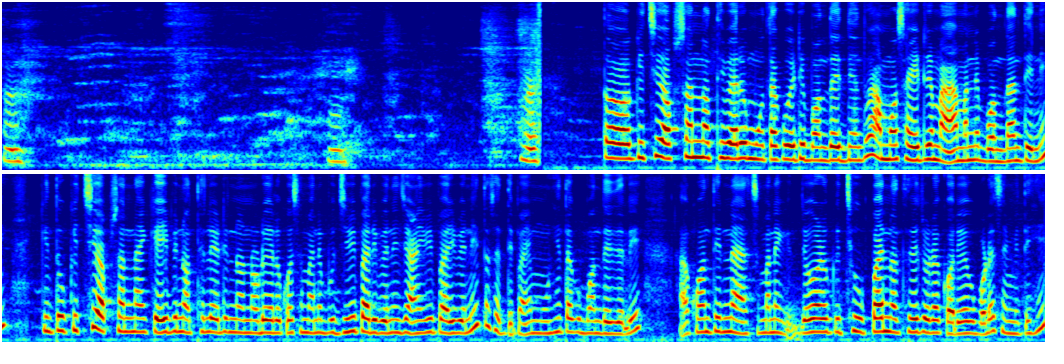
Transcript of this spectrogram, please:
ହଁ ହଁ ତ କିଛି ଅପସନ୍ ନଥିବାରୁ ମୁଁ ତାକୁ ଏଠି ବନ୍ଦେଇ ଦିଅନ୍ତୁ ଆମ ସାଇଡ଼୍ରେ ମାଆ ମାନେ ବନ୍ଦାନ୍ତିନି କିନ୍ତୁ କିଛି ଅପସନ୍ ନାହିଁ କେହି ବି ନଥିଲେ ଏଠି ନଡ଼ିଆ ଲୋକ ସେମାନେ ବୁଝି ବି ପାରିବେନି ଜାଣି ବି ପାରିବେନି ତ ସେଥିପାଇଁ ମୁଁ ହିଁ ତାକୁ ବନ୍ଦେଇ ଦେଲି ଆଉ କହନ୍ତି ନା ସେମାନେ ଯେଉଁ କିଛି ଉପାୟ ନଥିଲେ ଯେଉଁଟା କରିବାକୁ ପଡ଼େ ସେମିତି ହିଁ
